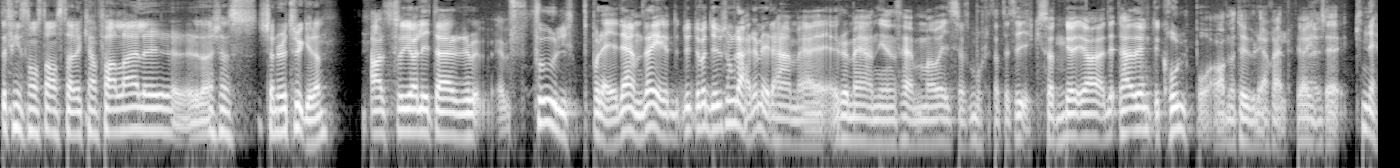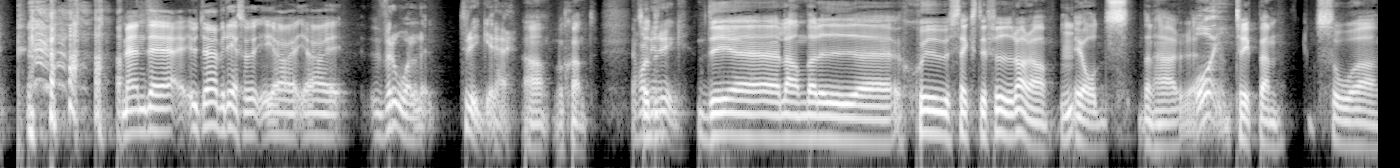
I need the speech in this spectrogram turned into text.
det finns någonstans där det kan falla eller känns, känner du dig trygg i den? Alltså jag litar fullt på dig. Det enda är, det var du som lärde mig det här med Rumäniens hemma och Israels bortastatistik. Så att jag, jag, det hade jag inte koll på av naturliga skäl. För jag är inte knäpp. Men det, utöver det så är jag, jag är vråltrygg i det här. Ja, vad skönt. Jag har Så din rygg. det landar i eh, 7,64 då i odds den här eh, Oj. trippen. Så eh,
